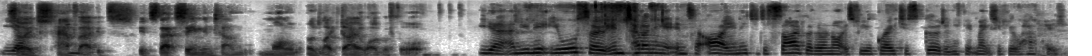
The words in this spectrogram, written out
yeah. So I just have that. It's it's that same internal model, of like dialogue of thought yeah and you need you also in turning it into i you need to decide whether or not it's for your greatest good and if it makes you feel happy.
